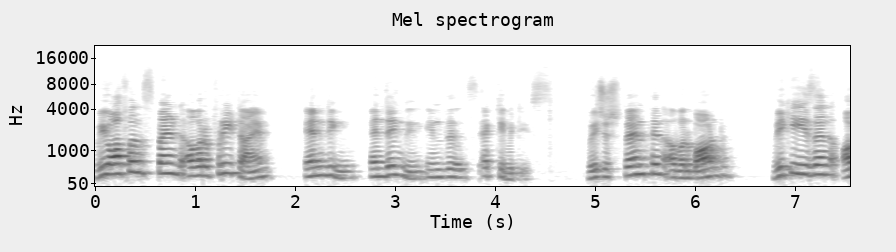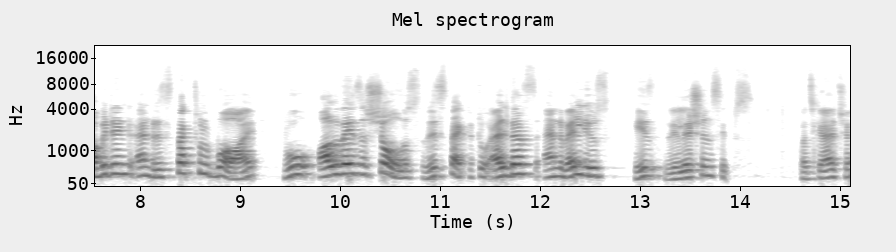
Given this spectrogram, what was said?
We often spend our free time ending, engaging in these activities, which strengthen our bond. Vicky is an obedient and respectful boy who always shows respect to elders and values his relationships. પછી કહે છે,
